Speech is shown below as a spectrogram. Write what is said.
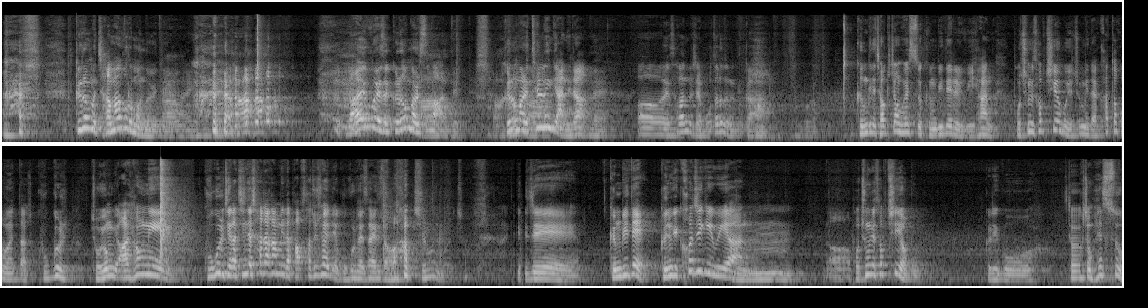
그러면 자막으로만 넣어야 아, 돼요. 알겠습니다. 라이브에서 그런 말 쓰면 안 돼. 아, 그런 말이 그렇구나. 틀린 게 아니라 네. 어, 사람들 잘 못 알아들으니까. 뭐야? 금비대 적정 횟수 금비대를 위한 보충 섭취 여부 요즘이다 카톡 보냈다 구글 조용미 아 형님 구글 제가 진짜 찾아갑니다 밥 사주셔야 돼요 구글 회사에서 질문이 뭐였죠? 이제 금비대 근육이 커지기 위한 음, 어, 보충제 섭취 여부 그리고 적정 횟수에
